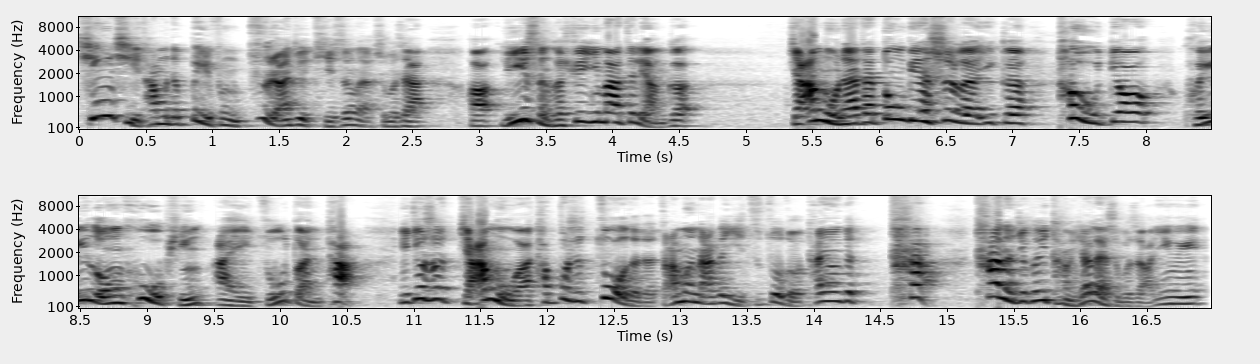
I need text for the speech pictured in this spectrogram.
亲戚他们的辈分自然就提升了，是不是？好，李婶和薛姨妈这两个。贾母呢，在东边设了一个透雕夔龙护屏矮足短榻，也就是说，贾母啊，她不是坐着的，咱们拿个椅子坐坐，她用一个榻，榻呢就可以躺下来，是不是啊？因为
